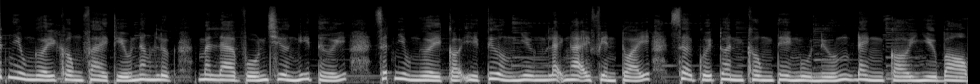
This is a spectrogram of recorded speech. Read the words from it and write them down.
Rất nhiều người không phải thiếu năng lực mà là vốn chưa nghĩ tới. Rất nhiều người có ý tưởng nhưng lại ngại phiền toái, sợ cuối tuần không thể ngủ nướng đành coi như bỏ.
